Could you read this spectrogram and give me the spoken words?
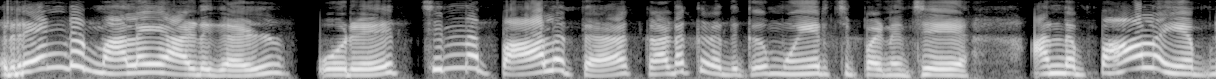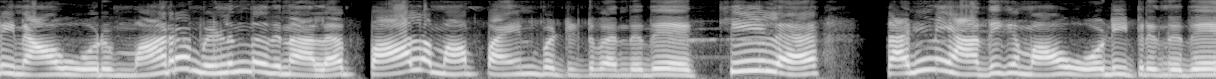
ரெண்டு மலையாடுகள் ஒரு சின்ன பாலத்தை கடக்கிறதுக்கு முயற்சி பண்ணுச்சு. அந்த பாலம் எப்படின்னா ஒரு மரம் விழுந்ததுனால பாலமாக பயன்பட்டுட்டு வந்தது. கீழே தண்ணி அதிகமாக ஓடிட்டு இருந்தது.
